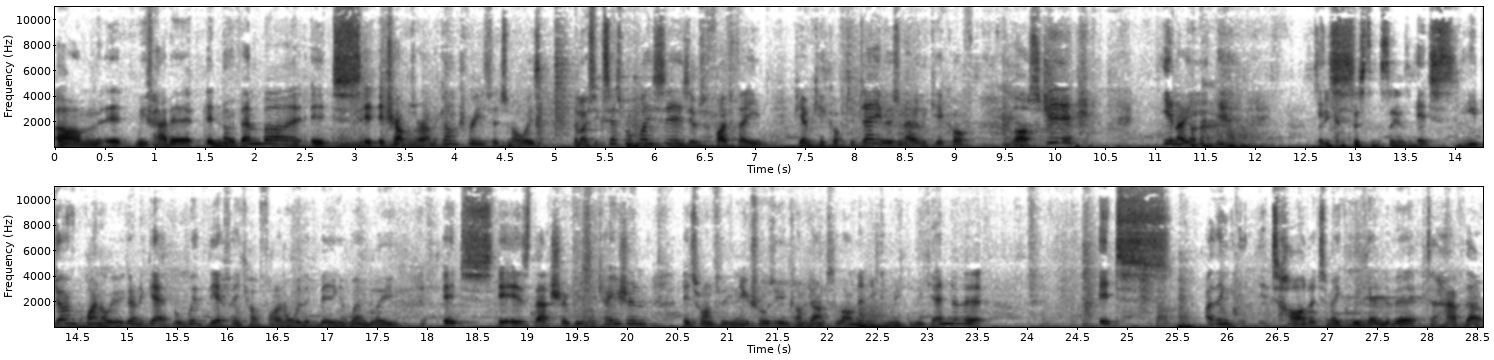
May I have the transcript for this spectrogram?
Um, it, we've had it in November. It's it, it, travels around the country, so it's not always the most accessible places. It was a 5:30 p.m. kickoff today. It was an early kickoff last year. You know. It's, it's inconsistency, isn't it? It's you don't quite know what you're going to get, but with the FA Cup final, with it being at Wembley, it's it is that showpiece occasion. It's one for the neutrals. You can come down to London. You can make a weekend of it. It's I think it's harder to make a weekend of it to have that.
